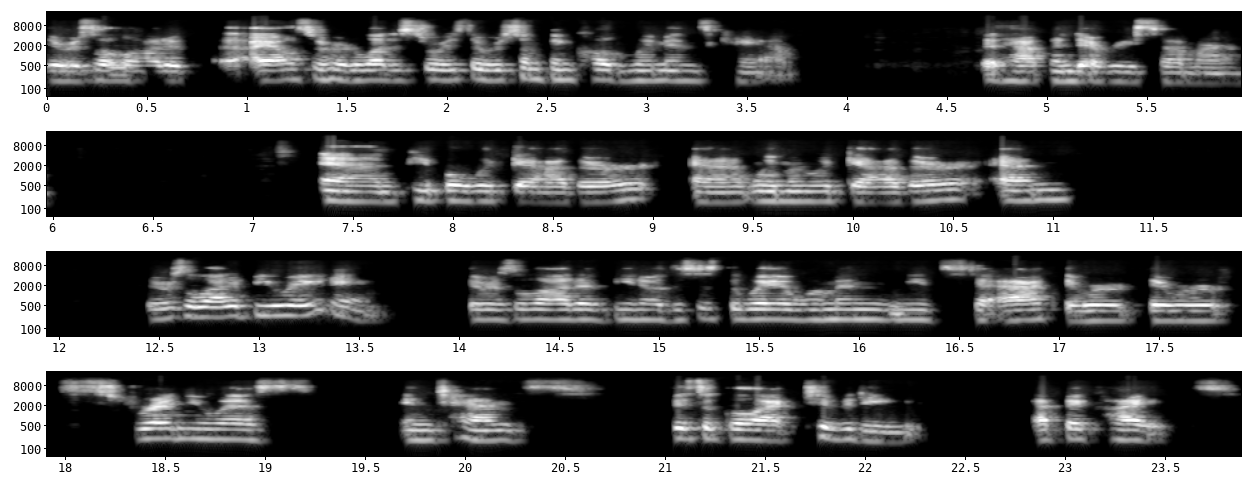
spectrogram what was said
There was a lot of, I also heard a lot of stories. There was something called women's camp that happened every summer. And people would gather and women would gather and there was a lot of berating. There was a lot of you know this is the way a woman needs to act. There were there were strenuous intense physical activity epic hikes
